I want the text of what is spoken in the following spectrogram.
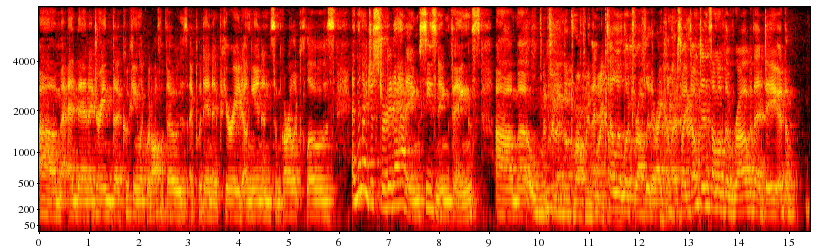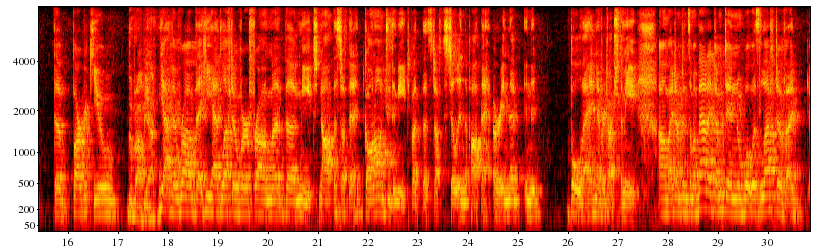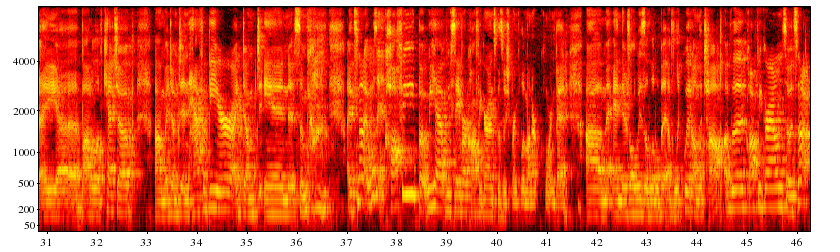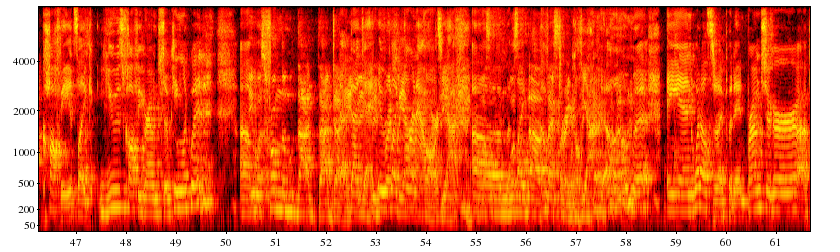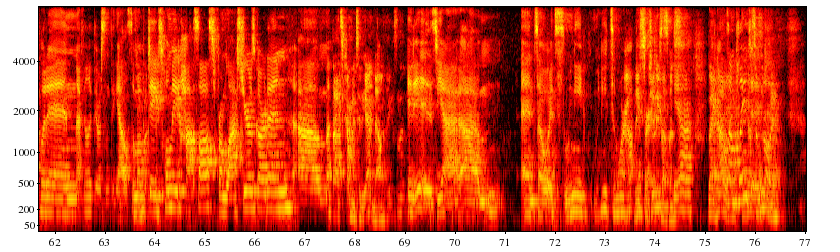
Um, and then I drained the cooking liquid off of those. I put in a pureed onion and some garlic cloves. And then I just started adding seasoning things. Um, until it looked roughly the right until color. it looked roughly the right color. So I dumped in some of the rub that day, the the barbecue The rub, yeah. yeah, the rub that he had left over from the meat, not the stuff that had gone on to the meat, but the stuff still in the pot that, or in the in the bowl that had never touched the meat. Um, I dumped in some of that. I dumped in what was left of a, a uh, bottle of ketchup. Um, I dumped in half a beer. I dumped in some. it's not. It wasn't coffee, but we have we save our coffee grounds because we sprinkle them on our corn bed. Um, and there's always a little bit of liquid on the top of the coffee ground, so it's not coffee. It's like used coffee ground soaking liquid. Um, It was from the that that day. that, that day. been It was like for an hour. pot, Yeah. It wasn't, Um, wasn't like uh, a month festering coffee. Yeah. um, and what else did I put in? Brown sugar. I put in. I feel like there was something else. Some of Dave's homemade hot sauce from last year's garden. Um, That's coming to the end now, I think, isn't it? it is. Yeah. Um, and so it's we need we need some more hot Need some chili peppers. Yeah. They're I got growing. some We got some planted.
